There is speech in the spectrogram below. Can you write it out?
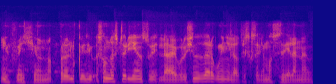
influenció, ¿no? Pero lo que digo, son dos teorías, la evolución de Darwin y la otra es que salimos de la nave.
